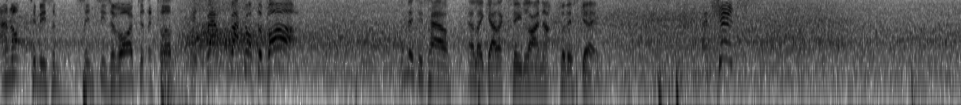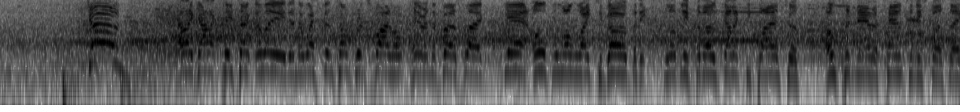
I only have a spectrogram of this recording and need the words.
and optimism since he's arrived at the club. It's bounced back off the bar. This is how LA Galaxy line up for this game. And shoots! Jones! LA Galaxy take the lead in the Western Conference Final here in the first leg. Yeah, awful long way to go, but it's lovely for those Galaxy players to have opened their account in this first leg.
